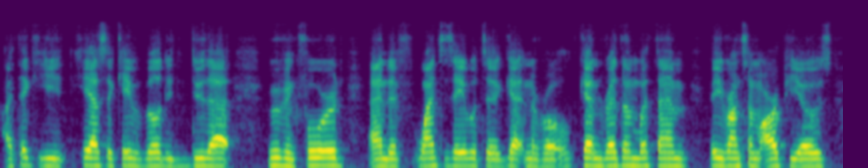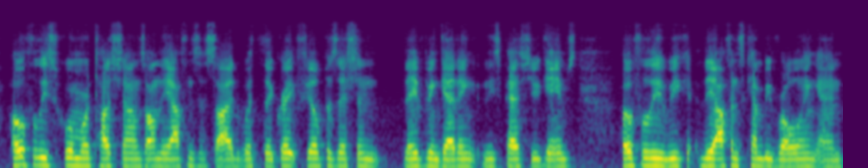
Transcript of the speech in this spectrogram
I think he, he has the capability to do that moving forward. And if Wentz is able to get in a role, get in rhythm with them, maybe run some RPOs, hopefully score more touchdowns on the offensive side with the great field position they've been getting in these past few games. Hopefully, we the offense can be rolling and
